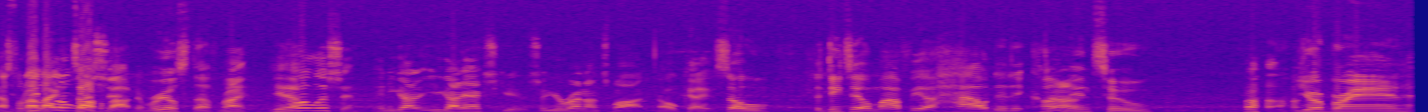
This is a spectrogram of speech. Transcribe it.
that's what I like to talk listen. about, the real stuff, man. Right. People Yeah. don't listen, and you got you got to execute. So you're right on spot. Okay, so the Detail Mafia, how did it come Uh. into your brand?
